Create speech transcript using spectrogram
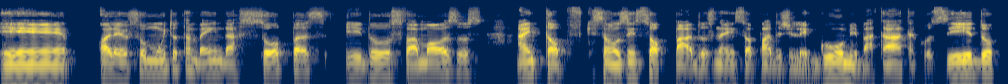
E, olha, eu sou muito também das sopas e dos famosos Eintopf, que são os ensopados, né? Ensopado de legume, batata, cozido,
